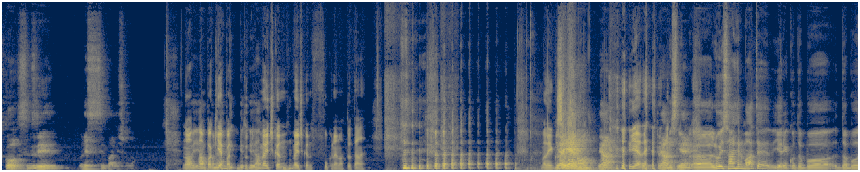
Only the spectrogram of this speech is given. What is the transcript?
tako se mi zdi res simpatično. No? No, A, ja, ampak pa je vem, pa tudi ja. mečken, mečken fukneno, tudi ta ne. Malenkost. Ja, je, no, ja, je, ne. ja, Mislim, je. uh, Luis Angel Mate je rekel, da bo, da bo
